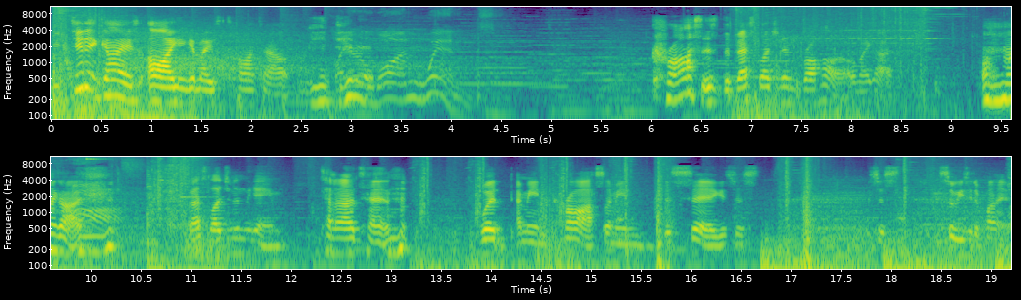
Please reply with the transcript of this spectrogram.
We did it, guys! Oh, I can get my taunt out. We did it. One wins. Cross is the best legend in the Brawlhalla. Oh my god. Oh my god. best legend in the game. 10 out of 10. Would, I mean, Cross, I mean, this SIG is just, it's just so easy to punish.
